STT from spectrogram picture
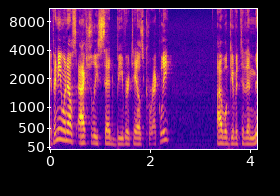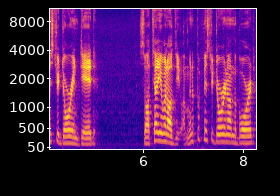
If anyone else actually said beaver tails correctly, I will give it to them. Mr. Doran did. So I'll tell you what I'll do. I'm going to put Mr. Doran on the board.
